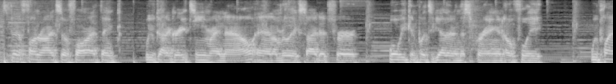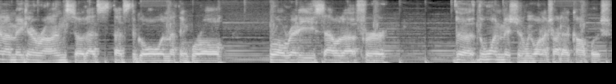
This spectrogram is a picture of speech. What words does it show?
It's been a fun ride so far. I think we've got a great team right now, and I'm really excited for what we can put together in the spring. And hopefully, we plan on making a run. So that's that's the goal, and I think we're all we're already saddled up for the the one mission we want to try to accomplish.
